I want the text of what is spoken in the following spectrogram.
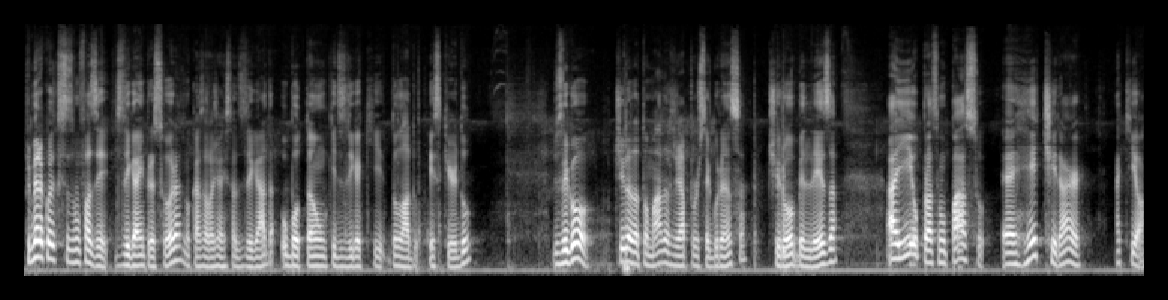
Primeira coisa que vocês vão fazer, desligar a impressora, no caso ela já está desligada, o botão que desliga aqui do lado esquerdo. Desligou? Tira da tomada já por segurança, tirou, beleza. Aí o próximo passo é retirar aqui, ó,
